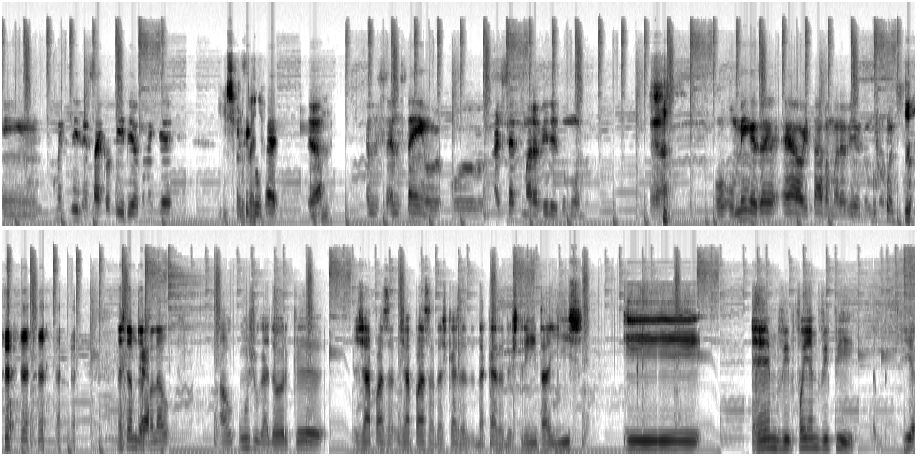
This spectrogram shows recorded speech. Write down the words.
em, como é que diz? Enciclopédia, como é que é? Enciclopédia. Enciclopédia. Yeah? Uhum. Eles, eles têm o, o, as sete maravilhas do mundo. Yeah. O, o Mingas é, é, a oitava maravilha do mundo. Nós estamos é. a falar um jogador que já passa, já passa das casas, da casa dos 30 e é MVP, foi MVP. E,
